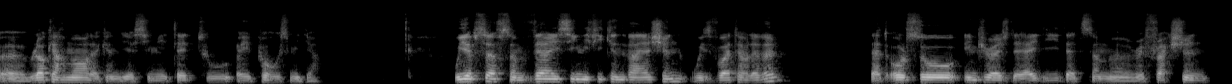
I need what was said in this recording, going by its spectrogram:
uh, block armor that can be assimilated to a porous media. We observe some very significant variation with water level that also encourage the idea that some uh, refraction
